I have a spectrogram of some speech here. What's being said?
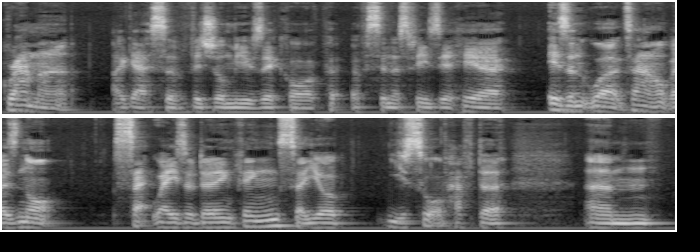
grammar, I guess, of visual music or of synesthesia here isn't worked out. There's not set ways of doing things, so you're you sort of have to um,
